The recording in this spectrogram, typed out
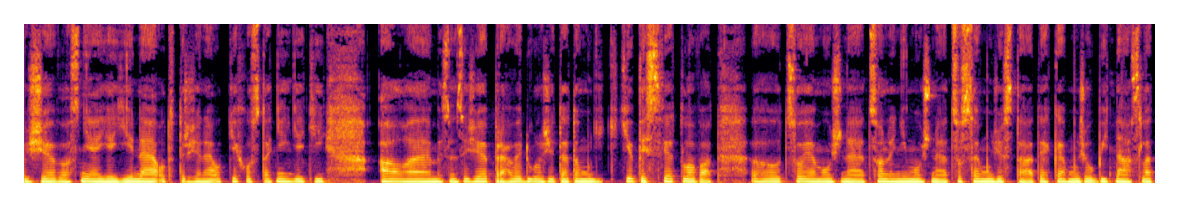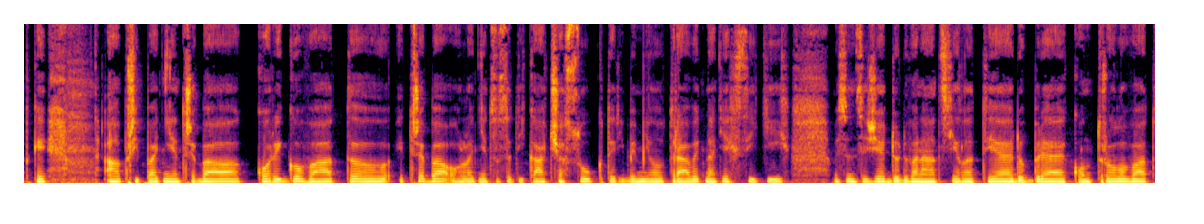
že vlastně je jiné, odtržené od těch ostatních dětí, ale myslím si, že je právě důležité tomu dítěti vysvětlovat, eh, co je možné, co není možné, co se může stát, jaké můžou být následky a případně třeba korigovat eh, i třeba ohledně, co se týká času, který by mělo trávit na těch sítích. Myslím si, že do 12 let je dobré kontrolovat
